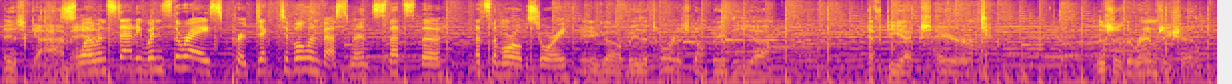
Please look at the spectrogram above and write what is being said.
this guy, man, Slow and steady wins the race. Predictable investments. That's the that's the moral of the story. There you go. Be the tortoise, don't be the uh, FTX hare. This is the Ramsey Show.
